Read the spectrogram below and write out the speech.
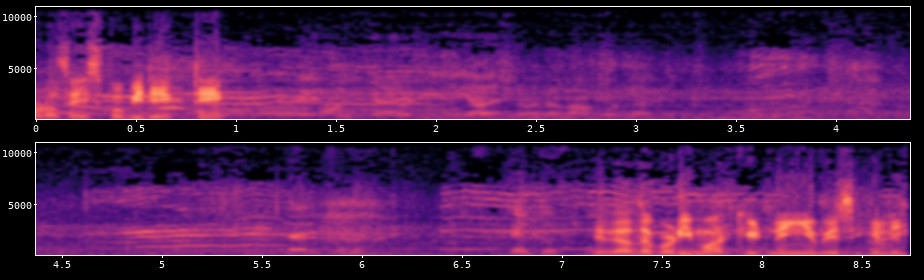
थोड़ा सा इसको भी देखते हैं। ये ज़्यादा बड़ी मार्केट नहीं है बेसिकली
